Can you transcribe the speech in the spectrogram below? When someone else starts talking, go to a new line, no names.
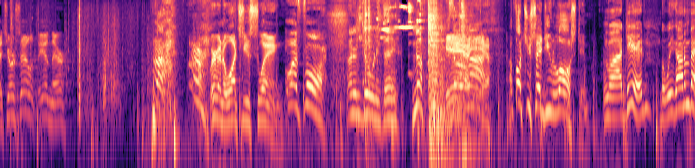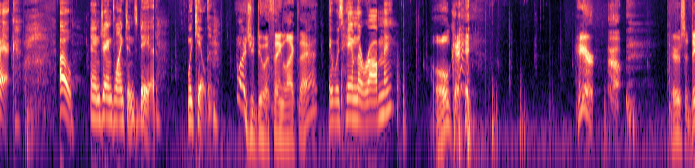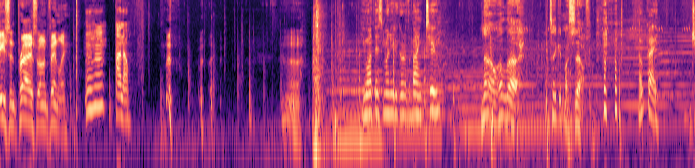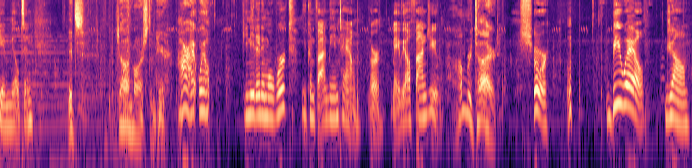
Speaker 1: That's your cell at the end there. We're gonna watch you swing.
Speaker 2: What for? I didn't do anything. Nothing.
Speaker 1: Yeah, yeah. I thought you said you lost him.
Speaker 3: Well, I did, but we got him back. Oh, and James Langton's dead. We killed him.
Speaker 1: Why'd you do a thing like that?
Speaker 3: It was him that robbed me.
Speaker 1: Okay. Here. Here's a decent price on Finley.
Speaker 3: I know. You want this money to go to the bank too?
Speaker 4: No, I'll, uh, I'll take it myself.
Speaker 3: Okay, Jim Milton.
Speaker 4: It's John Marston here.
Speaker 3: All right, well, if you need any more work, you can find me in town. Or maybe I'll find you.
Speaker 4: I'm retired.
Speaker 3: Sure. Be well, John.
